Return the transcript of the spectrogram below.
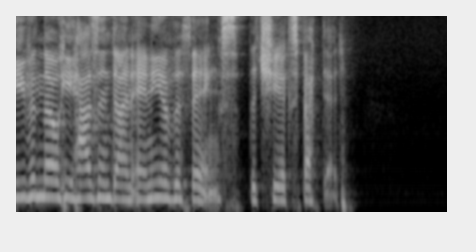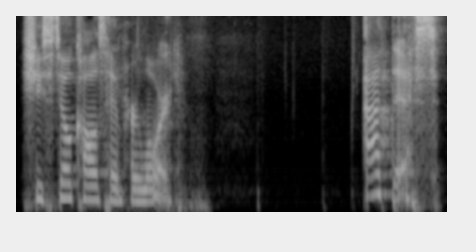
even though he hasn't done any of the things that she expected. She still calls him her Lord. At this,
